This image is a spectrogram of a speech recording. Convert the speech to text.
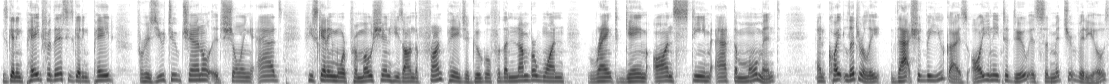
He's getting paid for this. He's getting paid for his YouTube channel. It's showing ads. He's getting more promotion. He's on the front page of Google for the number one ranked game on Steam at the moment. And quite literally, that should be you guys. All you need to do is submit your videos,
